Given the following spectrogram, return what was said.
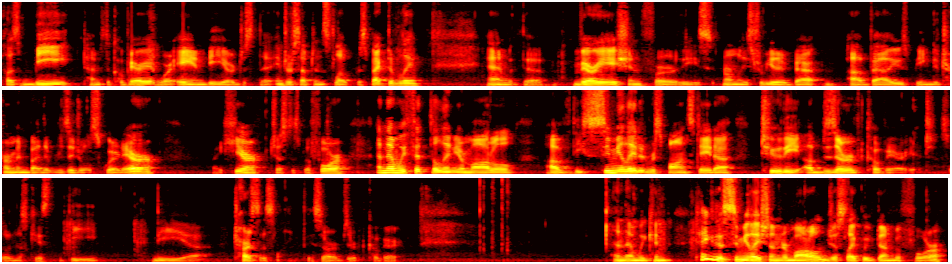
plus B times the covariate, where A and B are just the intercept and slope respectively and with the variation for these normally distributed va uh, values being determined by the residual squared error right here, just as before. And then we fit the linear model of the simulated response data to the observed covariate. So in this case, the, the uh, tarsus length is our observed covariate. And then we can take this simulation under model, just like we've done before.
